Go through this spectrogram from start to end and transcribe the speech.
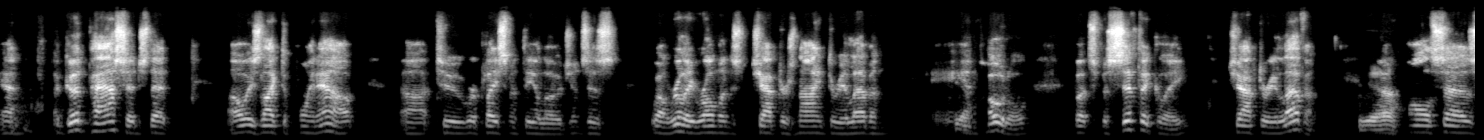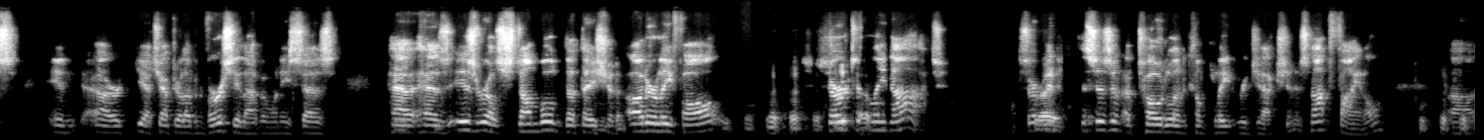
And a good passage that I always like to point out uh, to replacement theologians is, well, really Romans chapters 9 through 11 yeah. in total, but specifically chapter 11. Yeah. Paul says in, or yeah, chapter 11, verse 11, when he says, has Israel stumbled that they should utterly fall? Certainly not. Certainly, right. this isn't a total and complete rejection. It's not final. Uh,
